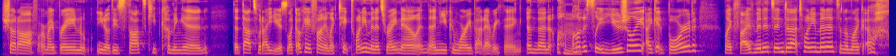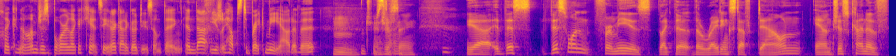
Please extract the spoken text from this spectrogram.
shut off or my brain, you know, these thoughts keep coming in, that that's what I use. Like, okay, fine, like take 20 minutes right now and then you can worry about everything. And then hmm. honestly, usually I get bored like five minutes into that 20 minutes and I'm like, ugh, like, no, I'm just bored. Like, I can't see it. I got to go do something. And that usually helps to break me out of it. Hmm, interesting. Yeah, it, this this one for me is like the the writing stuff down and just kind of.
